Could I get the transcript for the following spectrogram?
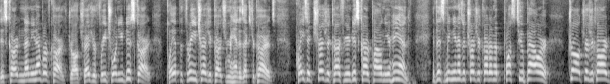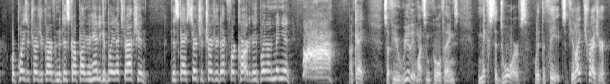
Discard any number of cards. Draw a treasure for each one you discard. Play up to three treasure cards from your hand as extra cards. Place a treasure card from your discard pile into your hand. If this minion has a treasure card on it plus two power, draw a treasure card or place a treasure card from the discard pile in your hand. You can play an extra action. This guy search a treasure deck for a card. It can be played on a minion. Ah! Okay, so if you really want some cool things, mix the dwarves with the thieves. If you like treasure,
